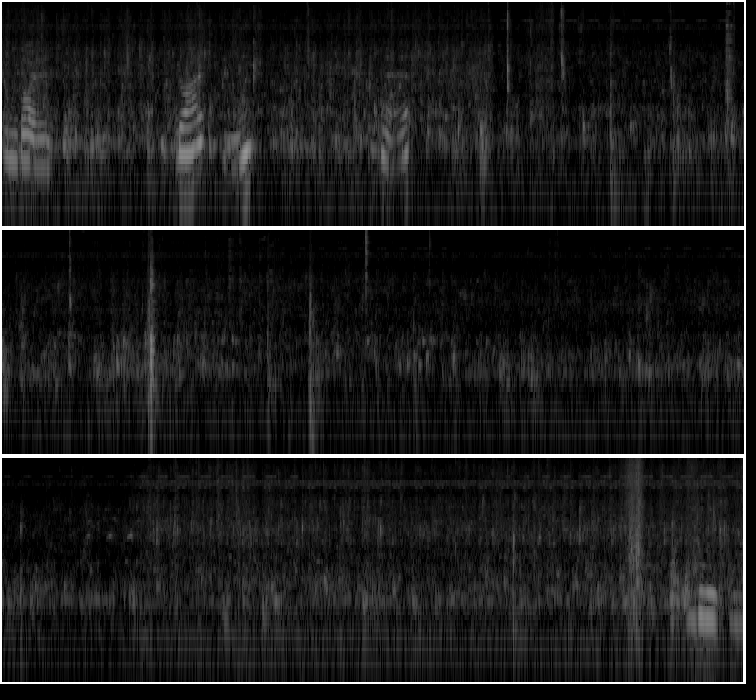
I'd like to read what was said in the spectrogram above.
không rồi đói Ừ. Dạ. đuôi của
